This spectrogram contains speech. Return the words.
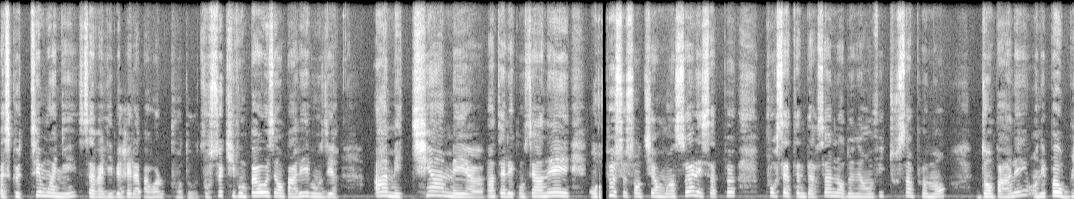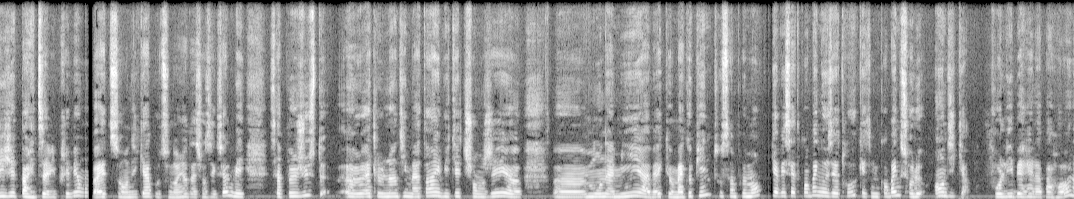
parce que témoigner, ça va libérer la parole pour d'autres. Pour ceux qui vont pas oser en parler, ils vont se dire ah mais tiens mais euh, un tel est concerné on peut se sentir moins seul et ça peut pour certaines personnes leur donner envie tout simplement d'en parler. On n'est pas obligé de parler de sa vie privée, on peut être son handicap ou de son orientation sexuelle, mais ça peut juste euh, être le lundi matin, éviter de changer euh, euh, mon ami avec ma copine, tout simplement. Il y avait cette campagne aux Zetro, qui est une campagne sur le handicap pour libérer la parole.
